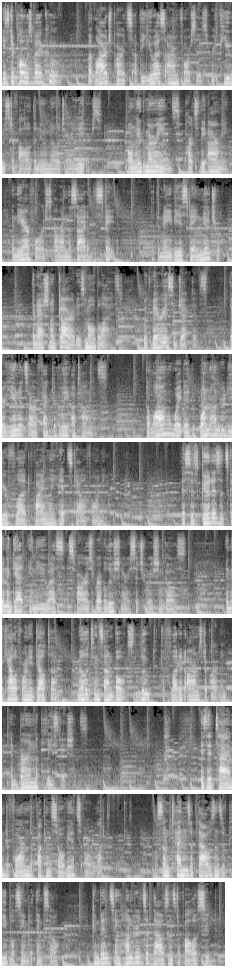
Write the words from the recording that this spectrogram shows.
is deposed by a coup, but large parts of the U.S. armed forces refuse to follow the new military leaders. Only the Marines, parts of the Army, and the Air Force are on the side of the state, but the Navy is staying neutral. The National Guard is mobilized with various objectives. Their units are effectively autonomous. The long awaited 100 year flood finally hits California. This is good as it's going to get in the US as far as revolutionary situation goes. In the California Delta, militants on boats loot the flooded arms department and burn the police stations. Is it time to form the fucking Soviets or what? Well, some tens of thousands of people seem to think so, convincing hundreds of thousands to follow suit.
